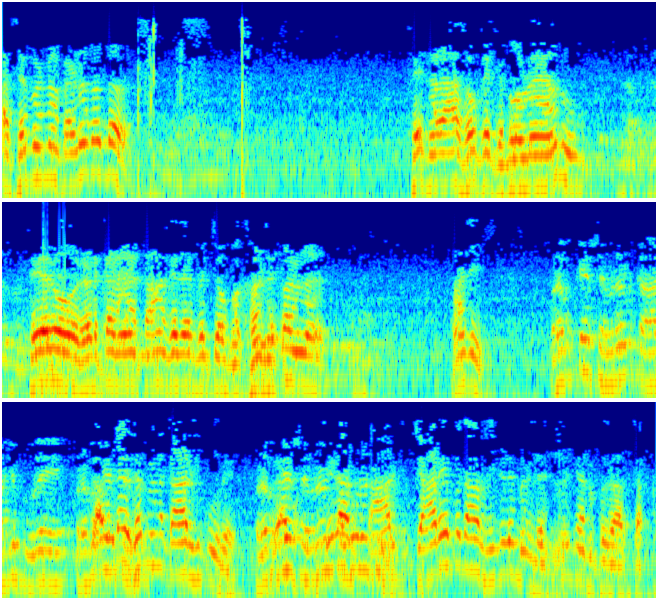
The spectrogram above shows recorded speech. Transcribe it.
ਆ ਸਿਮਰਨਾ ਪੈਣਾ ਦੁੱਧ। ਫਿਰ ਨਰਾਸ ਹੋ ਕੇ ਜਮਾਉਣਾ ਹੈ ਉਹਨੂੰ। ਫਿਰ ਉਹ ਰੜਕਣਾ ਤਾਂ ਕਿਤੇ ਵਿੱਚੋਂ ਮੱਖਣ ਨਿਕਲਣਾ ਹਾਂਜੀ। ਪ੍ਰਭ ਕੇ ਸਿਮਰਨ ਕਾਰਜ ਪੂਰੇ ਪ੍ਰਭ ਕੇ ਸਿਮਰਨ ਕਾਰਜ ਪੂਰੇ। ਪ੍ਰਭੂ ਦੇ ਸਿਮਰਨ। ਕਾਰਜ ਚਾਰੇ ਪਦਾਰਥ ਜਿਹੜੇ ਮਿਲਦੇ ਨੇ ਜਨ ਪਦਾਰਥ ਤੱਕ।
